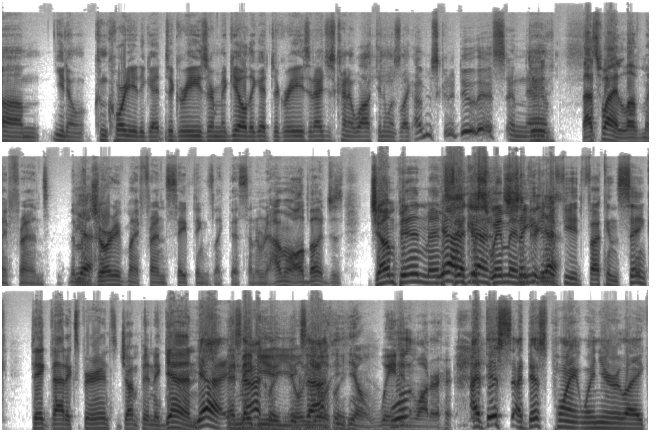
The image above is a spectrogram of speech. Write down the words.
Um, you know, Concordia to get degrees or McGill to get degrees, and I just kind of walked in and was like, "I'm just gonna do this." And uh, Dude, that's why I love my friends. The Yeah. majority of my friends say things like this, and I'm, I'm all about just jump in, man, Yeah, sink or swim, and even if you fucking sink, take that experience, jump in again. Yeah, and maybe you, exactly, you'll, exactly. you know wade Well, in water. at this at this point when you're like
